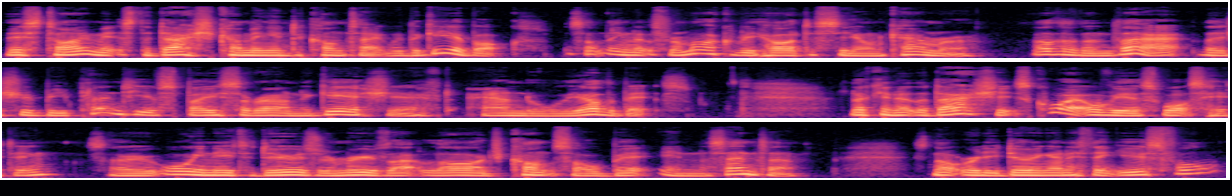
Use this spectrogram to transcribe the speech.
This time it's the dash coming into contact with the gearbox, something that's remarkably hard to see on camera. Other than that, there should be plenty of space around the gear shift and all the other bits. Looking at the dash, it's quite obvious what's hitting, so all you need to do is remove that large console bit in the centre. It's not really doing anything useful,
